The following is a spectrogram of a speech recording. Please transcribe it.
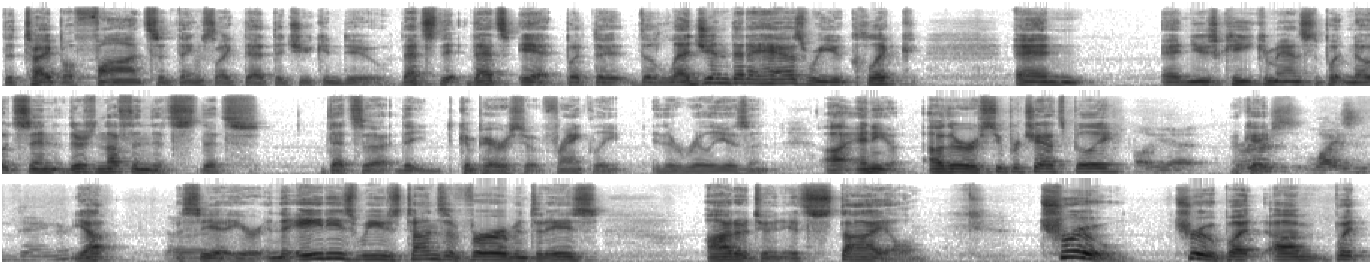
the type of fonts and things like that that you can do. That's the that's it. But the the legend that it has, where you click and and use key commands to put notes in, there's nothing that's that's that's uh, that compares to it. Frankly, there really isn't. Uh, any other super chats, Billy? Oh yeah. Okay. Urs Weisendanger. Yep. I see it here. In the 80s, we used tons of verb. In today's autotune, it's style. True, true, but um, but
